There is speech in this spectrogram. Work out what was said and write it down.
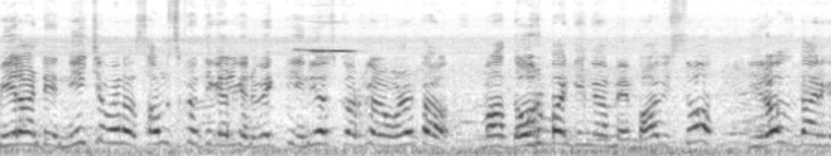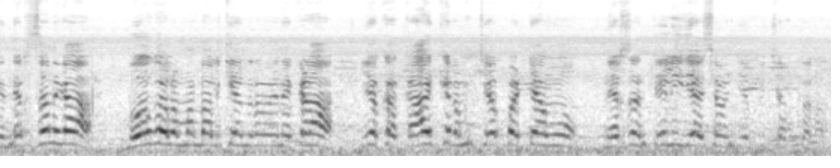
మీలాంటి నీచమైన సంస్కృతి కలిగిన వ్యక్తి నియోజకవర్గంలో ఉండటం మా దౌర్భాగ్యంగా మేము భావిస్తూ ఈరోజు దానికి నిరసనగా భోగోళ మండల కేంద్రమైన ఇక్కడ ఈ యొక్క కార్యక్రమం చేపట్టాము నిరసన తెలియజేశామని చెప్పి చెప్తున్నాం.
